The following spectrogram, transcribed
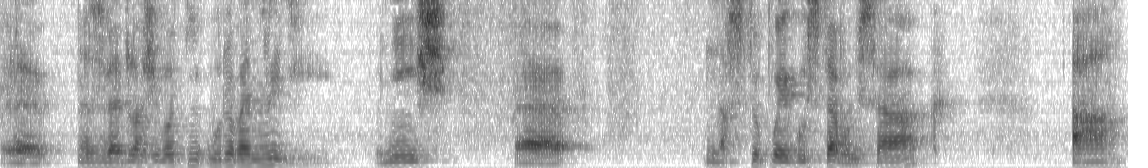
eh, zvedla životní úroveň lidí, v níž nastupuje Gustav Husák a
